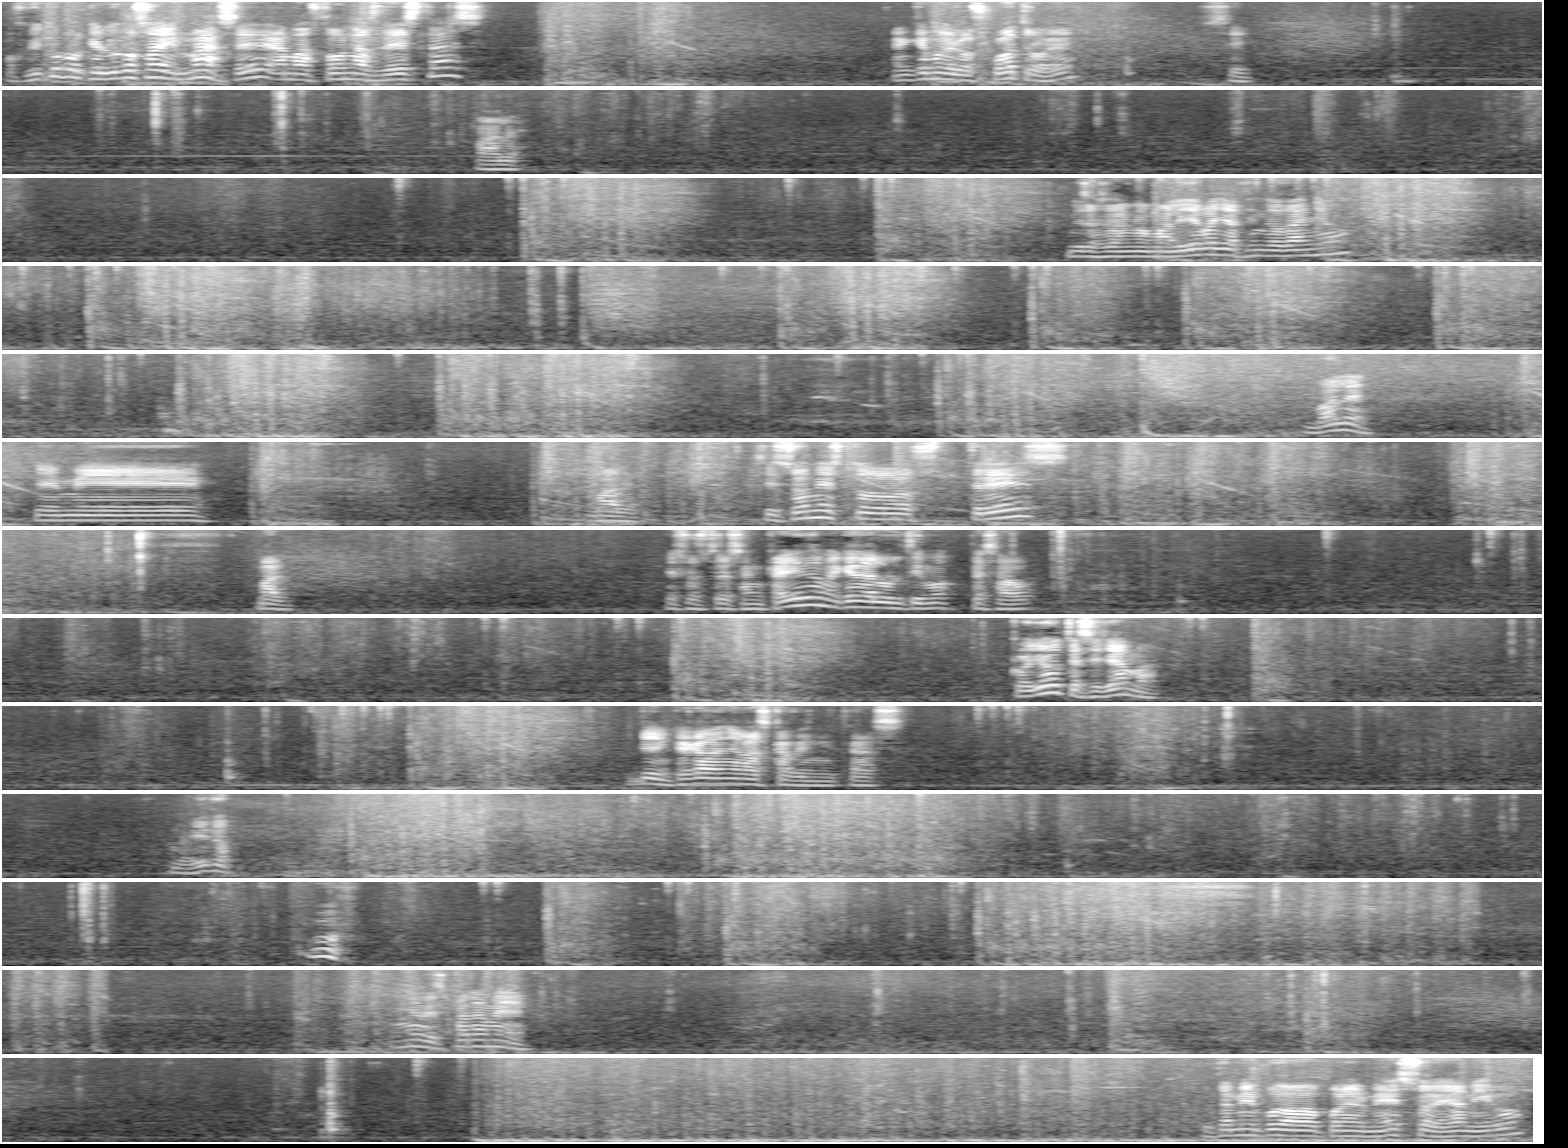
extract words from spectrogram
Ojito porque luego salen más, ¿eh? Amazonas de estas. Tienen que morir los cuatro, ¿eh? Sí. Vale. Mientras la anomalía vaya haciendo daño. Vale. Que me... Vale. Si son estos tres... Vale. Esos tres han caído, me queda el último, pesado. Coyote se llama. Bien, que haga daño a las cadenitas. ¿Dónde ha ido? Uf. Venga, dispárame. Yo también puedo ponerme eso, eh, amigo.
